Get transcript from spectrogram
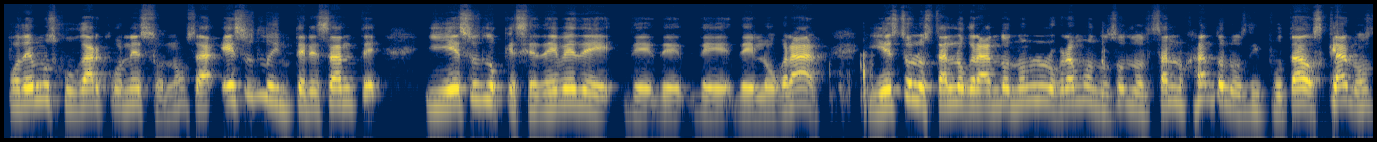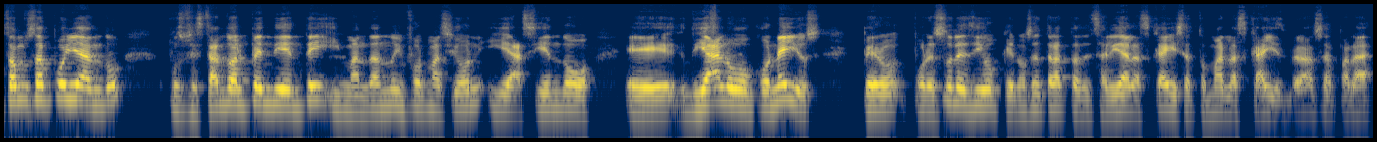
podemos jugar con eso, ¿no? O sea, eso es lo interesante y eso es lo que se debe de, de, de, lograr. Y esto lo están logrando, no lo logramos nosotros, lo están logrando los diputados. Claro, nos estamos apoyando pues estando al pendiente y mandando información y haciendo eh, diálogo con ellos pero por eso les digo que no se trata de salir a las calles a tomar las calles, ¿verdad? O sea, para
